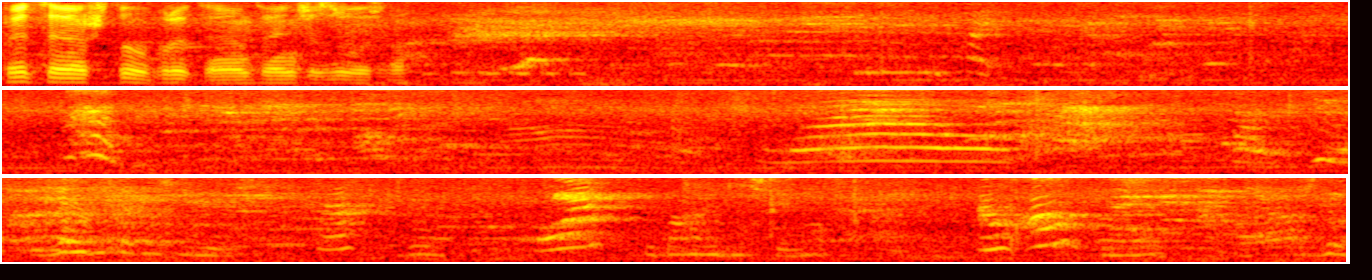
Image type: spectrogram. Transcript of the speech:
Петя, а что, Петя, это ничего злого. Ау-ау. Жду.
